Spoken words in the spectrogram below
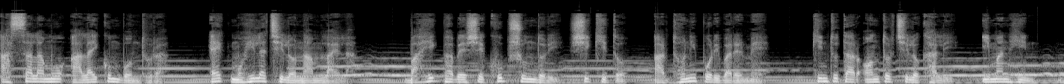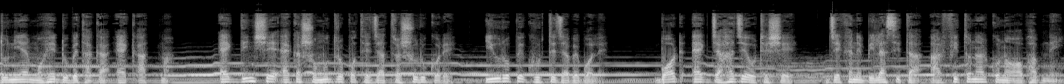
আসসালামু আলাইকুম বন্ধুরা। এক মহিলা ছিল নাম লায়লা। বাহিকভাবে সে খুব সুন্দরী, শিক্ষিত আর ধনী পরিবারের মেয়ে। কিন্তু তার অন্তর ছিল খালি, ইমানহীন, দুনিয়ার মোহে ডুবে থাকা এক আত্মা। একদিন সে একা সমুদ্রপথে যাত্রা শুরু করে, ইউরোপে ঘুরতে যাবে বলে। বড এক জাহাজে ওঠে সে, যেখানে বিলাসিতা আর ফিতনার কোনো অভাব নেই।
